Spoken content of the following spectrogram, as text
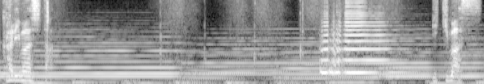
かりました。行きます。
